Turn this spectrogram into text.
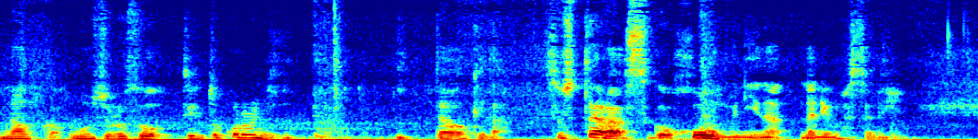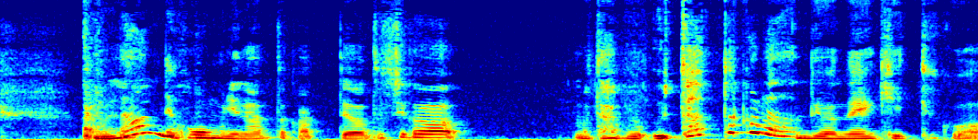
なんか面白そうっていうところに行ったわけだ。そしたらすごいホームになりましたね。なんでホームになったかって私が、まあ、多分歌ったからなんだよね結局は。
